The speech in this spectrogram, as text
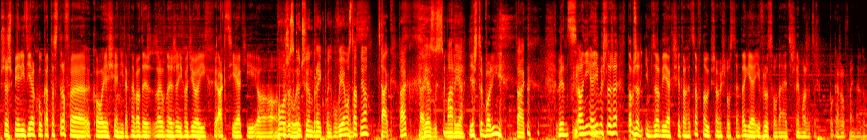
przecież mieli wielką katastrofę koło jesieni, tak naprawdę zarówno jeżeli chodzi o ich akcje, jak i o, o Boże, tytuły. skończyłem Breakpoint. Mówiłem Więc- ostatnio? Tak. Tak? Tak. Jezus Maria, Jeszcze boli? tak. Więc oni, oni myślę, że dobrze im zrobi, jak się trochę cofną i przemyślą strategię i wrócą na E3, może coś pokażą fajnego.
